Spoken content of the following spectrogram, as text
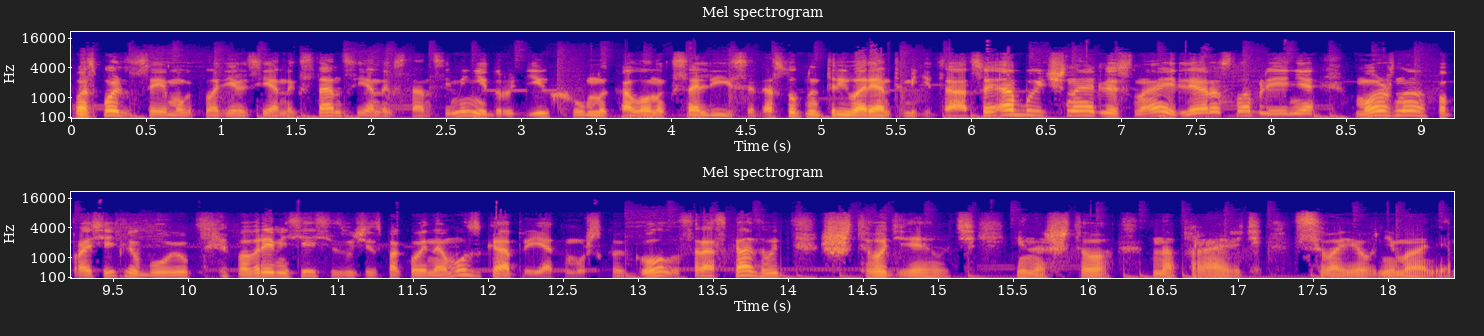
Воспользоваться ей могут владельцы Яндекс станции, Яндекс станции мини и других умных колонок с Алисой. Доступны три варианта медитации. Обычная, для сна и для расслабления. Можно попросить любую. Во время сессии звучит спокойная музыка, а приятный мужской голос рассказывает, что делать и на что направить свое внимание.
